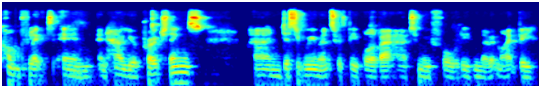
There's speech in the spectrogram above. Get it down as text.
conflict in, in how you approach things and disagreements with people about how to move forward, even though it might be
